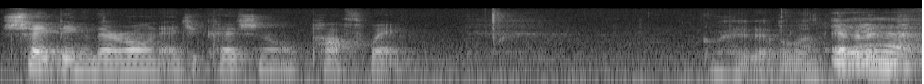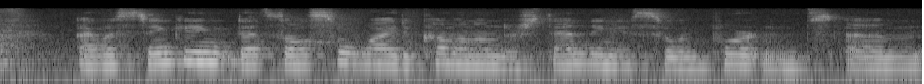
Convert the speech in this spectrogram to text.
shaping their own educational pathway. Go ahead, Evelyn. Evelyn. Yeah, I was thinking that's also why the common understanding is so important. Um,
